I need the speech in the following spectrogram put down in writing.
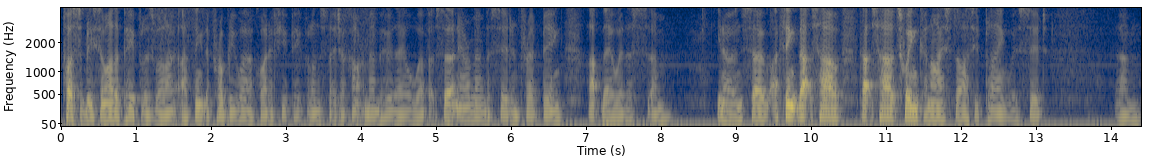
possibly some other people as well. I, I think there probably were quite a few people on stage. I can't remember who they all were, but certainly I remember Syd and Fred being up there with us. Um, you know, and so I think that's how that's how Twink and I started playing with Syd. Um,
